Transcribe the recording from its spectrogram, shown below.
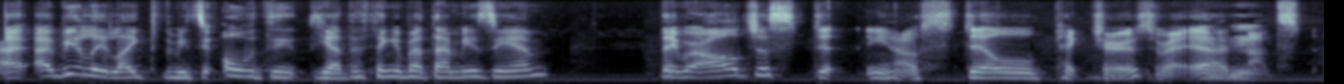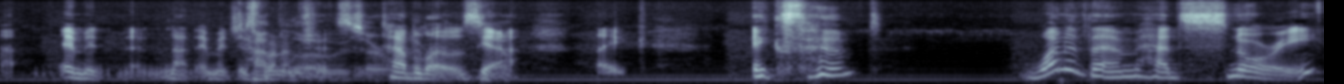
I, I really liked the museum oh the, the other thing about that museum they were all just you know still pictures right uh, Mhm. not s- uh, imi- not images what i'm Tableaus sure tableaus whatever, yeah like except one of them had snorri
